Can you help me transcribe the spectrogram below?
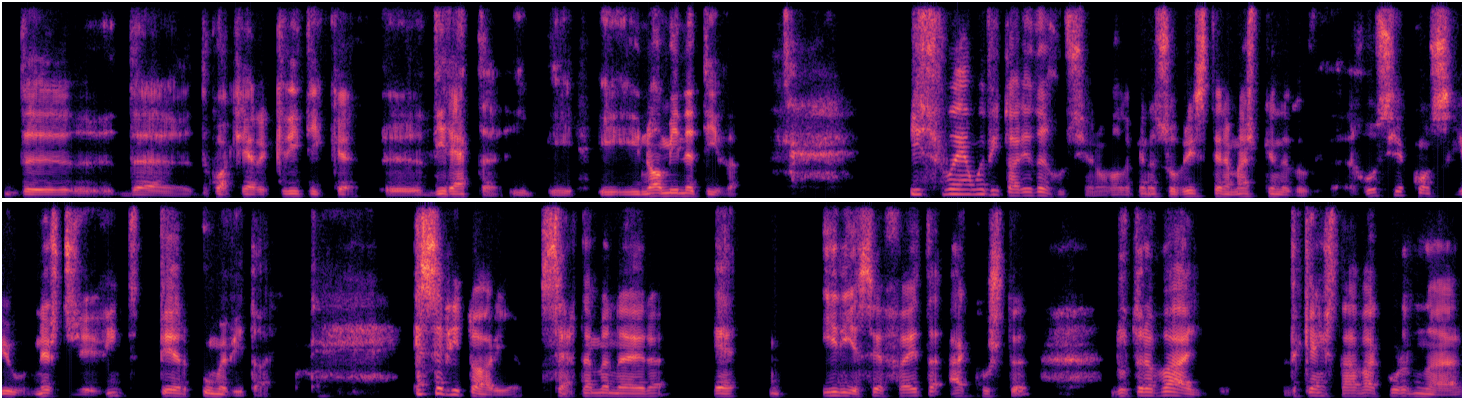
de, de, de, qualquer crítica uh, direta e, e, e, nominativa. Isso é uma vitória da Rússia, não vale a pena sobre isso ter a mais pequena dúvida. A Rússia conseguiu, neste G20, ter uma vitória. Essa vitória, de certa maneira, é, iria ser feita à custa do trabalho de quem estava a coordenar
